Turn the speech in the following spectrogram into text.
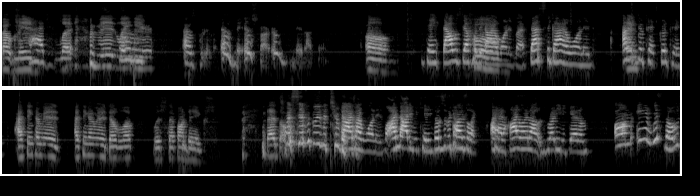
about mid let mid late Uh, year. That was pretty. It was mid. It was start. It was mid. I think. Um Dang, that was definitely the guy I Oh. wanted left. That's the guy I wanted. I mean, good pick. Good pick. I think I'm gonna I think I'm gonna double up with Stefon Diggs. That's all. Specifically, the two guys I wanted. I'm not even kidding. Those are the guys that, like I had a highlight. I was ready to get them. Um, and with those,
